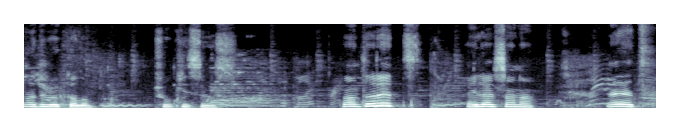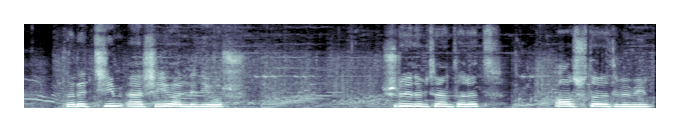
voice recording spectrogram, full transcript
Hadi bakalım. Çok iyisiniz. Lan taret. Helal sana. Evet. Taretçiyim her şeyi hallediyor. Şuraya da bir tane taret. Al şu tareti bebeğim.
